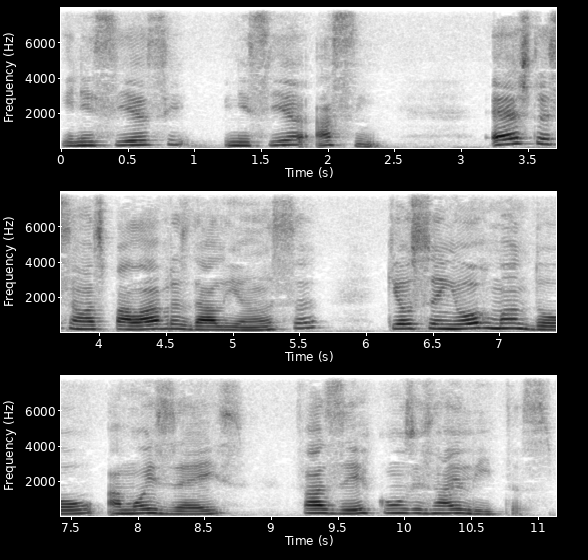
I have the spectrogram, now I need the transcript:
Inicia-se, inicia assim: Estas são as palavras da aliança que o Senhor mandou a Moisés fazer com os israelitas.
